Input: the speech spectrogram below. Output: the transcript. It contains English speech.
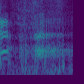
Uh-huh.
